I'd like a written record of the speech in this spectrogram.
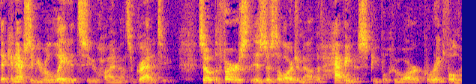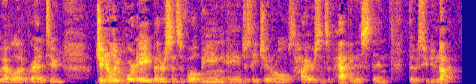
that can actually be related to high amounts of gratitude. So, the first is just a large amount of happiness. People who are grateful, who have a lot of gratitude, generally report a better sense of well being and just a general higher sense of happiness than those who do not.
